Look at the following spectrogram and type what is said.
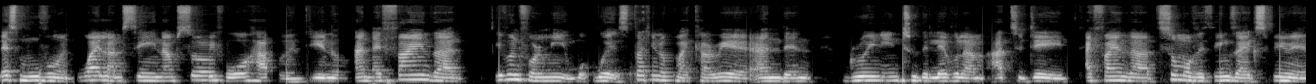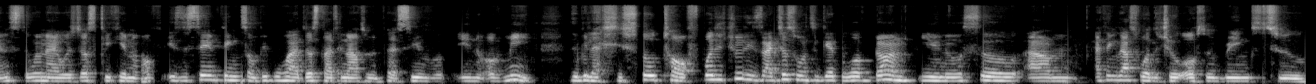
let's move on. While I'm saying I'm sorry for what happened, you know. And I find that even for me, we're starting off my career and then growing into the level I'm at today, I find that some of the things I experienced when I was just kicking off is the same thing some people who are just starting out will perceive, you know, of me. They'll be like, she's so tough. But the truth is, I just want to get work done, you know. So um, I think that's what the show also brings to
